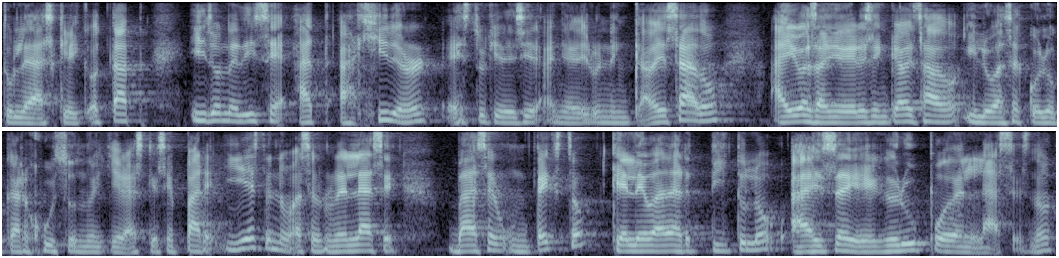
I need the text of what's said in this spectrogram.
tú le das clic o tap y donde dice add a header, esto quiere decir añadir un encabezado, ahí vas a añadir ese encabezado y lo vas a colocar justo donde quieras que se pare. Y este no va a ser un enlace, va a ser un texto que le va a dar título a ese grupo de enlaces, ¿no?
